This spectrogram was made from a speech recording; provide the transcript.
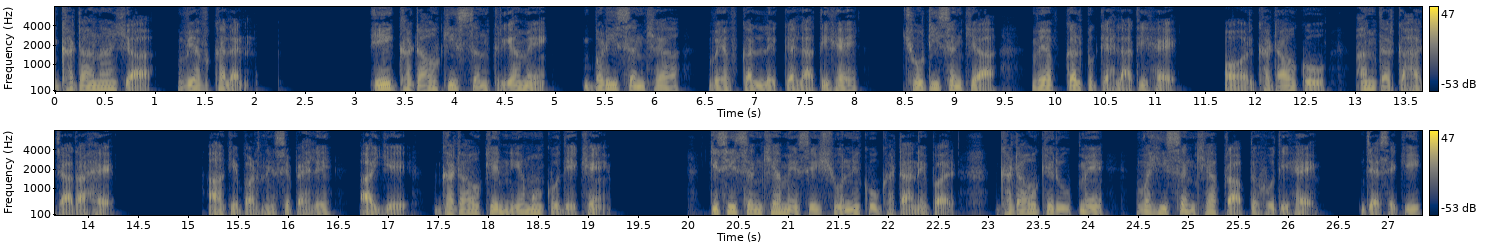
घटाना या व्यवकलन। एक घटाव की संक्रिया में बड़ी संख्या व्यवकल्य कहलाती है, छोटी संख्या व्यवकल्प कहलाती है और घटाव को अंतर कहा जाता है। आगे बढ़ने से पहले आइए घटाव के नियमों को देखें। किसी संख्या में से शून्य को घटाने पर घटाव के रूप में वही संख्या प्राप्त होती है, जैसे कि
